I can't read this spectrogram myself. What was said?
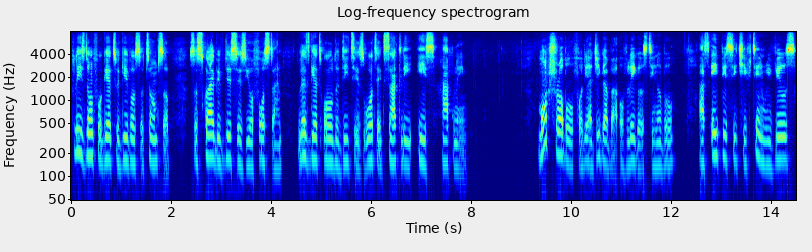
Please don't forget to give us a thumbs up. Subscribe if this is your first time. Let's get all the details. What exactly is happening? More trouble for the Ajigaba of Lagos, Tinubu, as APC chieftain reveals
